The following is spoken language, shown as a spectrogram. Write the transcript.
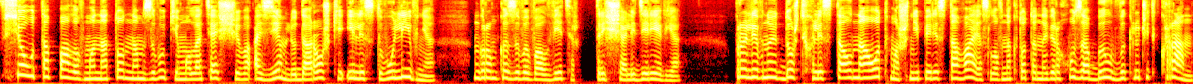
Все утопало в монотонном звуке молотящего о землю дорожки и листву ливня. Громко завывал ветер, трещали деревья — Проливной дождь хлестал наотмашь, не переставая, словно кто-то наверху забыл выключить кран.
